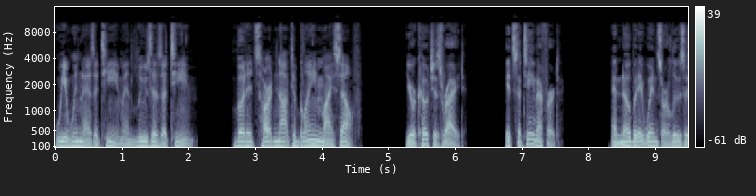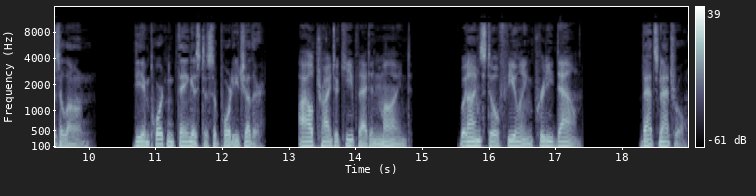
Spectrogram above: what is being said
We win as a team and lose as a team. But it's hard not to blame myself. Your coach is right. It's a team effort. And nobody wins or loses alone. The important thing is to support each other. I'll try to keep that in mind. But I'm still feeling pretty down. That's natural.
